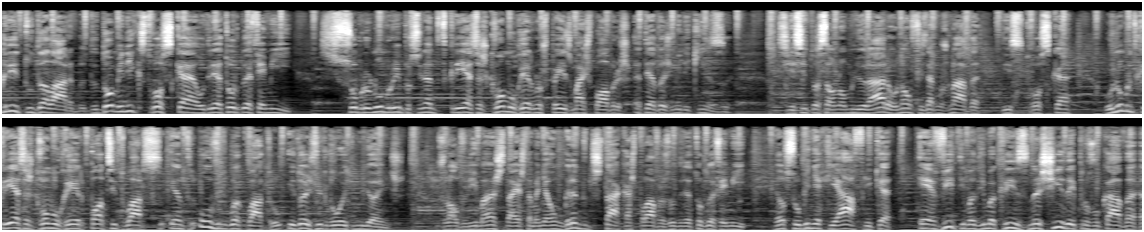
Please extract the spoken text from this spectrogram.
grito de alarme de Dominique Strauss-Kahn, o diretor do FMI, sobre o número impressionante de crianças que vão morrer nos países mais pobres até 2015. Se a situação não melhorar ou não fizermos nada, disse Strauss-Kahn, o número de crianças que vão morrer pode situar-se entre 1,4 e 2,8 milhões. O Jornal do Dimanche dá esta manhã um grande destaque às palavras do diretor do FMI. Ele sublinha que a África é vítima de uma crise nascida e provocada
